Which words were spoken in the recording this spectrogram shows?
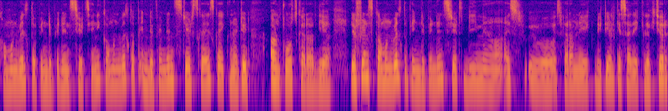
कॉमनवेल्थ ऑफ़ इंडिपेंडेंट स्टेट्स यानी कॉमनवेल्थ ऑफ़ इंडिपेंडेंट स्टेट्स का इसका एक यूनाइटेड आर्म फोर्स करार दिया। Difference Commonwealth of Independent States भी में इस इस पर हमने एक डिटेल के साथ एक लेक्चर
